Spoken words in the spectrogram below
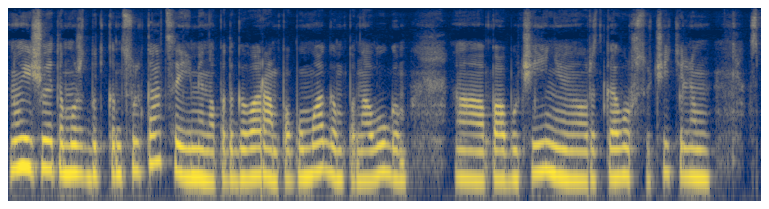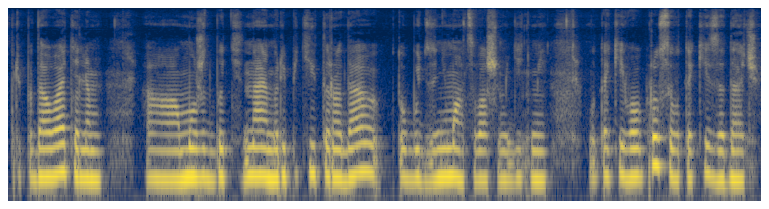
Ну и еще это может быть консультация именно по договорам, по бумагам, по налогам, а, по обучению, разговор с учителем, с преподавателем, может быть найм репетитора, да, кто будет заниматься вашими детьми. Вот такие вопросы, вот такие задачи.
